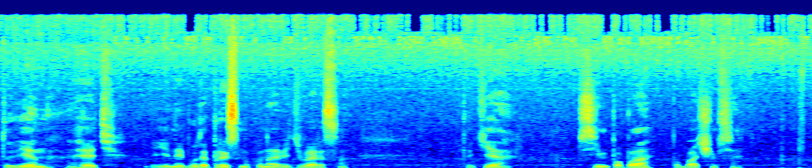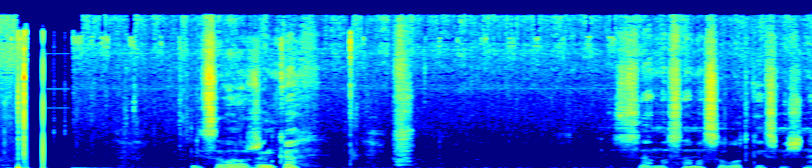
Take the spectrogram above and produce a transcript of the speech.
то він геть і не буде присмаку навіть вереса. Таке. Всім папа, побачимося. Лісова ожинка. Сама-сама солодка і смачна.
